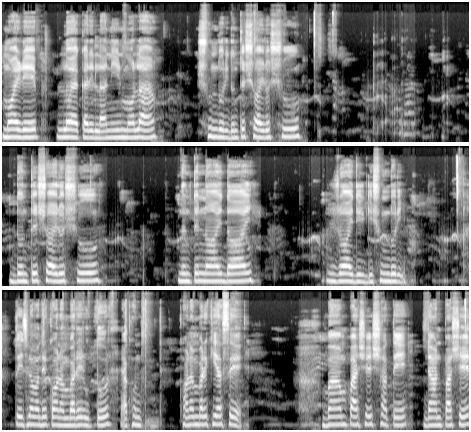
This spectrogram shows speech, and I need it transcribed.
ময়রেপ লয়াকারেলা নির্মলা, সুন্দরী দন্তের ছয় রস্যু দন্তের ছয় রস্যু দন্তের নয় দয়, রয় দীর্ঘি সুন্দরী। তো এই ছিল আমাদের ক নাম্বারের উত্তর। এখন খ নাম্বারে কি আছে? বাম পাশের সাথে ডান পাশের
